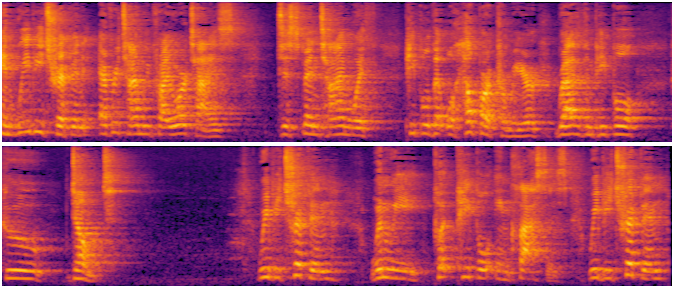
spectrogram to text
And we be tripping every time we prioritize to spend time with people that will help our career rather than people who don't. We be tripping when we put people in classes. We be tripping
